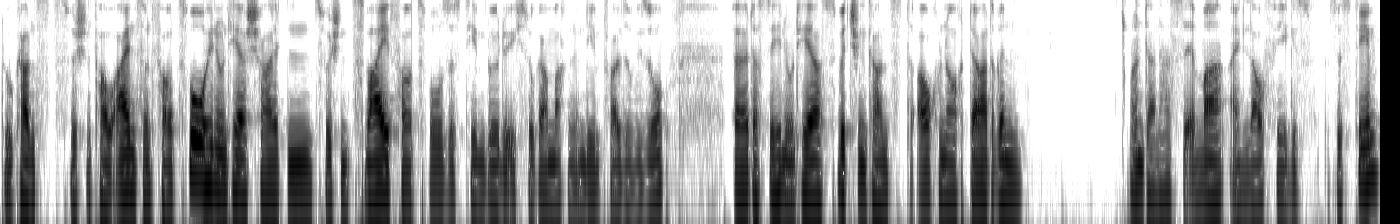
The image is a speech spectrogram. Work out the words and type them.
du kannst zwischen V1 und V2 hin und her schalten. Zwischen zwei V2-Systemen würde ich sogar machen, in dem Fall sowieso, äh, dass du hin und her switchen kannst, auch noch da drin. Und dann hast du immer ein lauffähiges System.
